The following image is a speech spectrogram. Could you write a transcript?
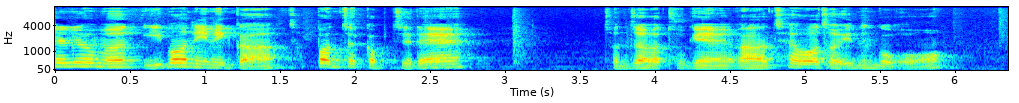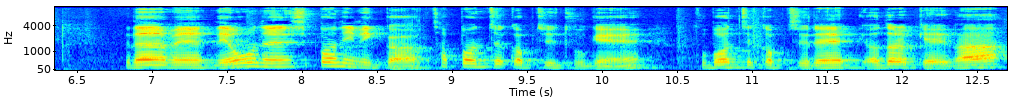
헬륨은 2번이니까 첫 번째 껍질에 전자가 두 개가 채워져 있는 거고 그 다음에 네온은 10번이니까 첫 번째 껍질 두 개, 두 번째 껍질에 8개가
